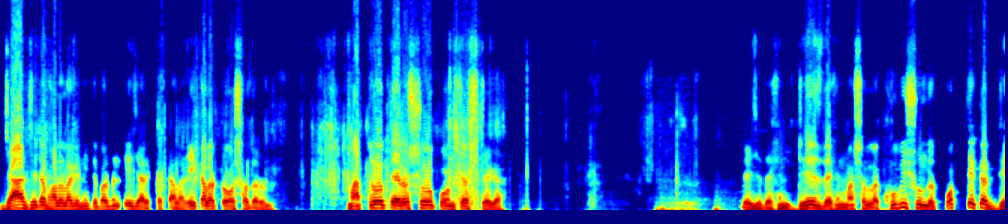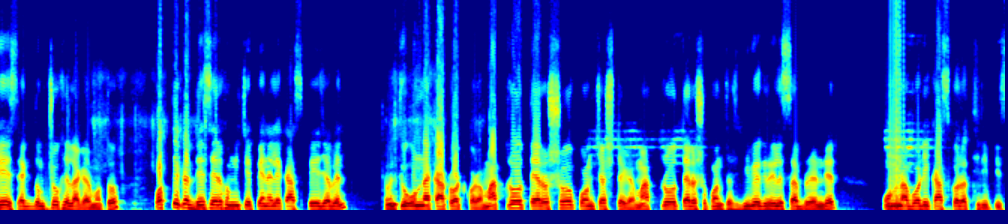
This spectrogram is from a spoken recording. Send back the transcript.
যার যেটা ভালো লাগে নিতে পারবেন, এই যে আরেকটা কালার এই কালারটা অসাধারণ। মাত্র তেরোশো পঞ্চাশ টাকা। এই যে দেখেন, ড্রেস দেখেন মাসাল্লাহ খুবই সুন্দর। প্রত্যেকটা ড্রেস একদম চোখে লাগার মতো। প্রত্যেকটা ড্রেসে এরকম নিচে প্যানেলে কাজ পেয়ে যাবেন, এমনকি ওন্না কাটওয়াট করা। মাত্র তেরোশো পঞ্চাশ টাকা, মাত্র তেরোশো পঞ্চাশ। বিবেক রেলেসা ব্র্যান্ডের ওন্না বডি কাজ করা থ্রি পিস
